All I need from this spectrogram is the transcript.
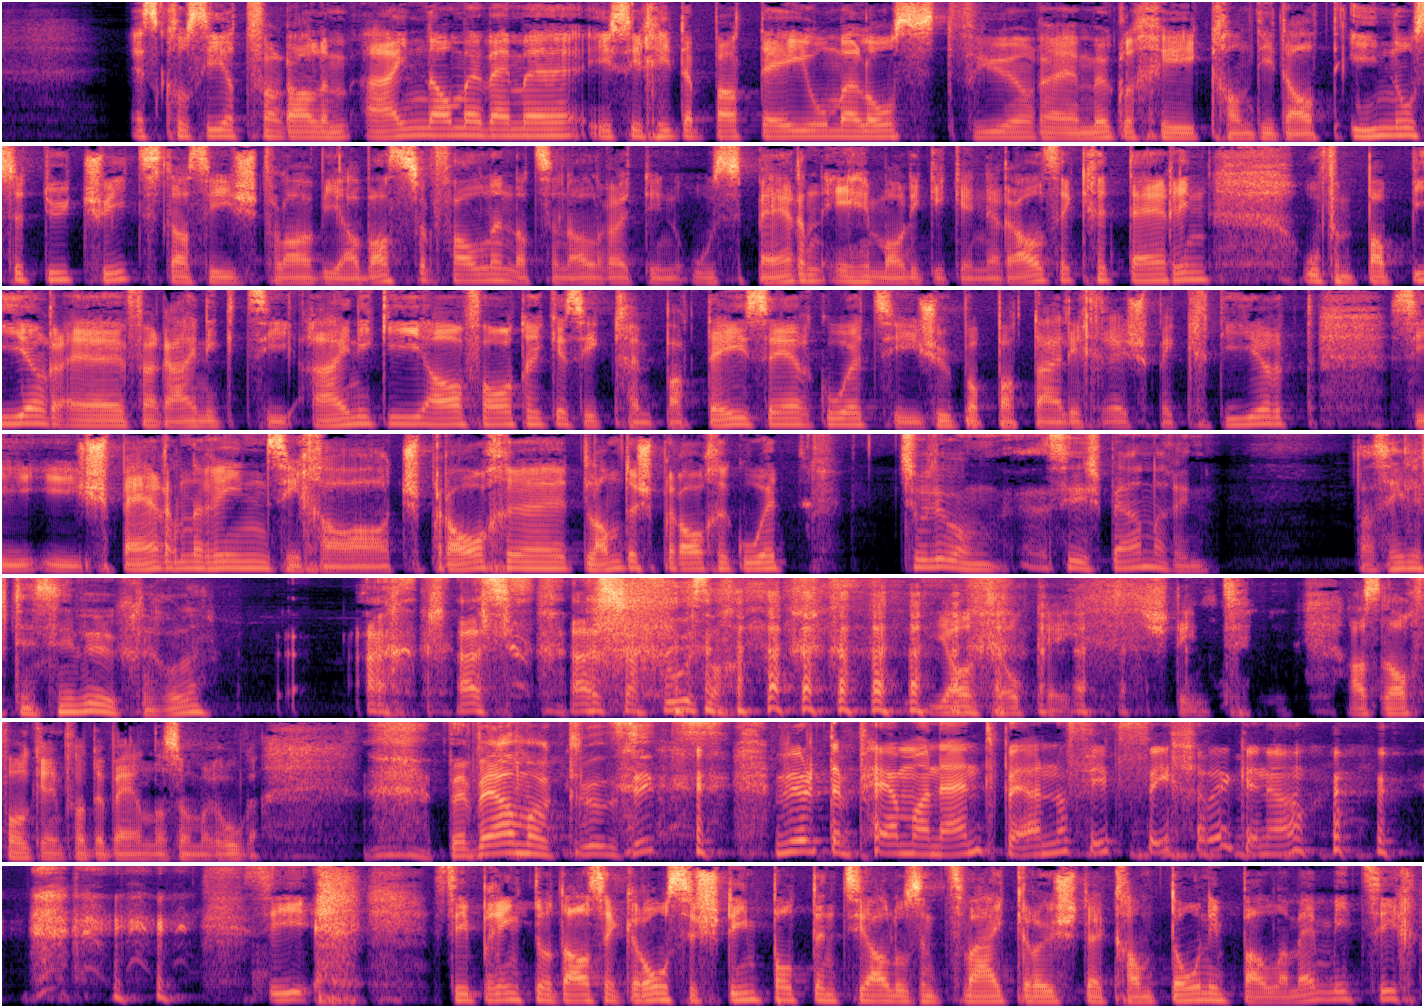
Es kursiert vor allem Einnahmen, wenn man sich in der Partei umlässt für eine mögliche Kandidatin aus der Deutschschweiz. Das ist Flavia Wasserfallen, Nationalrätin aus Bern, ehemalige Generalsekretärin. Auf dem Papier äh, vereinigt sie einige Anforderungen. Sie kennt die Partei sehr gut, sie ist überparteilich respektiert, sie ist Bernerin, sie kann die Sprache, die Landessprache gut. Entschuldigung, sie ist Bernerin. Das hilft jetzt nicht wirklich, oder? Als, als Schaffhauser. ja, okay, stimmt. Als Nachfolgerin von der Berner Sommeruga. Der Berner Sitz? Würde permanent Berner Sitz sichern, genau. sie, sie bringt durch das ein grosses Stimmpotenzial aus dem zweitgrößten Kanton im Parlament mit sich.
